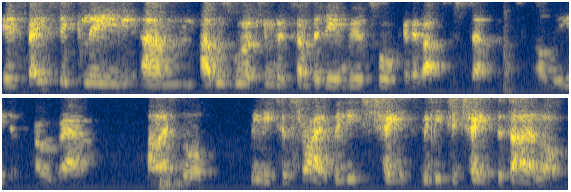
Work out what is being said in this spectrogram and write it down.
is basically um, I was working with somebody and we were talking about some stuff. And I said, oh, we need a program, and I thought we need to thrive. We need to change. We need to change the dialogue.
